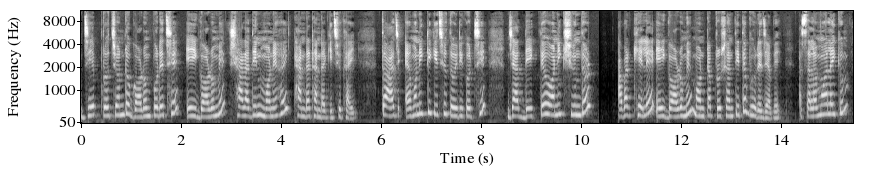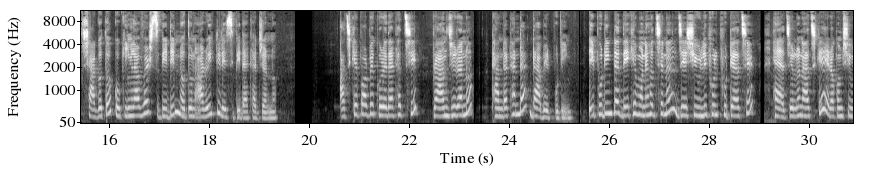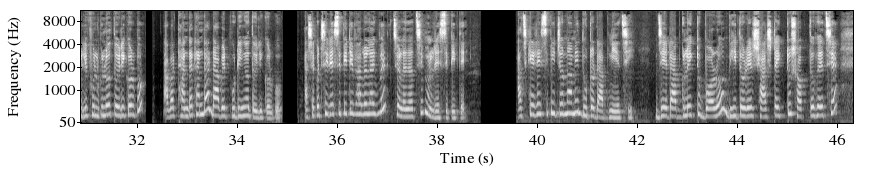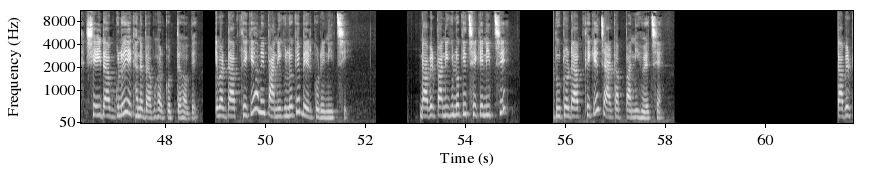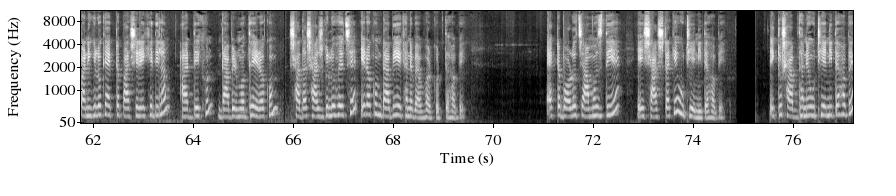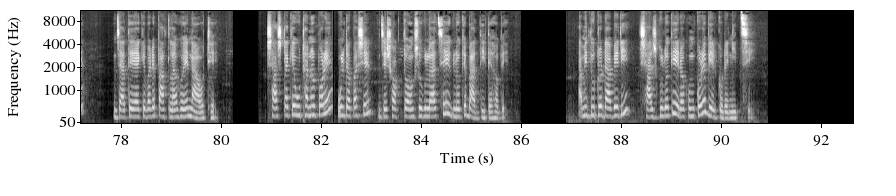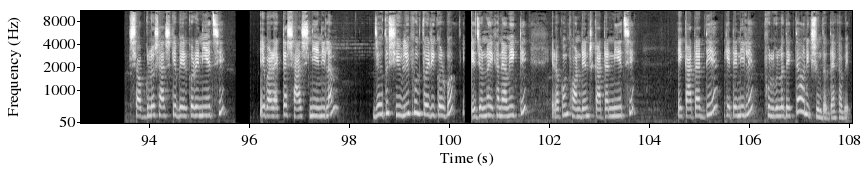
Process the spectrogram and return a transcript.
যে প্রচণ্ড গরম পড়েছে, এই গরমে সারাদিন মনে হয় ঠান্ডা ঠান্ডা কিছু খাই। তো আজ এমন একটি কিছু তৈরি করছি, যা দেখতেও অনেক সুন্দর, আবার খেলে এই গরমে মনটা প্রশান্তিতে ভরে যাবে। আসসালামু আলাইকুম, স্বাগত কুকিং লাভার্স বিডির নতুন আরও একটি রেসিপি দেখার জন্য। আজকের পর্বে করে দেখাচ্ছি প্রাণ জুড়ানো ঠান্ডা ঠান্ডা ডাবের পুডিং। এই পুডিংটা দেখে মনে হচ্ছে না যে শিউলি ফুল ফুটে আছে। হ্যাঁ চলুন আজকে এরকম শিউলি ফুলগুলো তৈরি করব। আবার ঠান্ডা ঠান্ডা ডাবের পুডিংও তৈরি করব। আশা করছি রেসিপিটি ভালো লাগবে। চলে যাচ্ছি মূল রেসিপিতে। আজকের রেসিপির জন্য আমি দুটো ডাব নিয়েছি। যে ডাবগুলো একটু বড়, ভিতরের শ্বাসটা একটু শক্ত হয়েছে, সেই ডাবগুলোই এখানে ব্যবহার করতে হবে। এবার ডাব থেকে আমি পানিগুলোকে বের করে নিচ্ছি। ডাবের পানিগুলোকে ছেঁকে নিচ্ছি। দুটো ডাব থেকে চার কাপ পানি হয়েছে। ডাবের পানিগুলোকে একটা পাশে রেখে দিলাম। আর দেখুন, ডাবের মধ্যে এরকম সাদা শ্বাসগুলো হয়েছে। এরকম ডাবই এখানে ব্যবহার করতে হবে। একটা বড় চামচ দিয়ে এই শ্বাসটাকে উঠিয়ে নিতে হবে। একটু সাবধানে উঠিয়ে নিতে হবে, যাতে একেবারে পাতলা হয়ে না ওঠে। শ্বাসটাকে উঠানোর পরে উল্টা পাশের যে শক্ত অংশগুলো আছে, এগুলোকে বাদ দিতে হবে। আমি দুটো ডাবেরই শ্বাসগুলোকে এরকম করে বের করে নিচ্ছি। সবগুলো শ্বাসকে বের করে নিয়েছি। এবার একটা শ্বাস নিয়ে নিলাম। যেহেতু শিউলি ফুল তৈরি করব, এজন্য এখানে আমি একটি এরকম ফন্ডেন্ট কাটার নিয়েছি। এই কাটার দিয়ে কেটে নিলে ফুলগুলো দেখতে অনেক সুন্দর দেখাবে।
